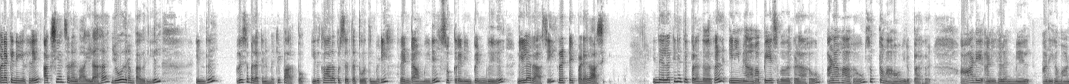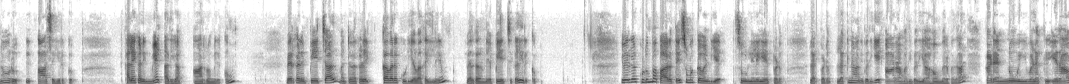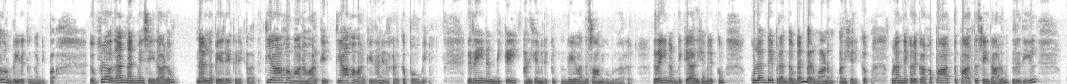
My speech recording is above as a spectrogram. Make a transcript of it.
வணக்க நேயர்களே அக்ஷயன் சனல் வாயிலாக ஜோதிடம் பகுதியில் இன்று ரிஷபலக்கணம் பற்றி பார்ப்போம். இது காலபுருஷ தத்துவத்தின்படி ரெண்டாம் வீடு சுக்கரனின் பெண் வீடு நிலராசி இரட்டைப்படை ராசி. இந்த இலக்கணத்தில் பிறந்தவர்கள் இனிமையாக பேசுபவர்களாகவும் அழகாகவும் சுத்தமாகவும் இருப்பார்கள். ஆடை அணிகளின் மேல் அதிகமான ஒரு ஆசை இருக்கும். கலைகளின் மேல் அதிக ஆர்வம் இருக்கும். இவர்களின் பேச்சால் மற்றவர்களை கவரக்கூடிய வகையிலும் இவர்களுடைய பேச்சுகள் இருக்கும். இவர்கள் குடும்ப பாரத்தை சுமக்க வேண்டிய சூழ்நிலை ஏற்படும். லக்படும் லக்னாதிபதியே ஆறாம் அதிபதியாகவும் வருவதால் கடன் நோய் வழக்கு ஏதாவது ஒன்று இருக்கும் கண்டிப்பா. எவ்வளவுதான் நன்மை செய்தாலும் நல்ல பெயரே கிடைக்காது. தியாகமான வாழ்க்கை தியாக வாழ்க்கை தான் இவர்களுக்கு போகுமே இறை நம்பிக்கை அதிகம் இருக்கும். இன்றைய வந்து சாமி கும்பிடுவார்கள். இறை நம்பிக்கை அதிகம் இருக்கும். குழந்தை பிறந்தவுடன் வருமானம் அதிகரிக்கும். குழந்தைகளுக்காக பார்த்து பார்த்து செய்தாலும் இறுதியில்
